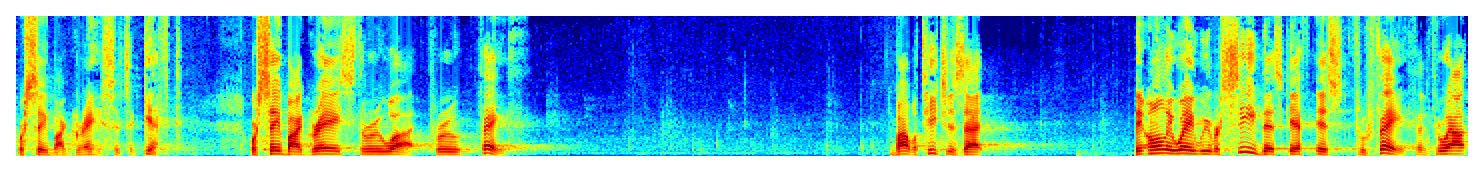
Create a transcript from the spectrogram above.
We're saved by grace, it's a gift. We're saved by grace through what? Through faith. The Bible teaches that the only way we receive this gift is through faith. And throughout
